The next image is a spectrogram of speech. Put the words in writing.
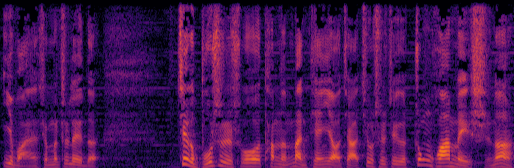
一碗什么之类的，这个不是说他们漫天要价，就是这个中华美食呢，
